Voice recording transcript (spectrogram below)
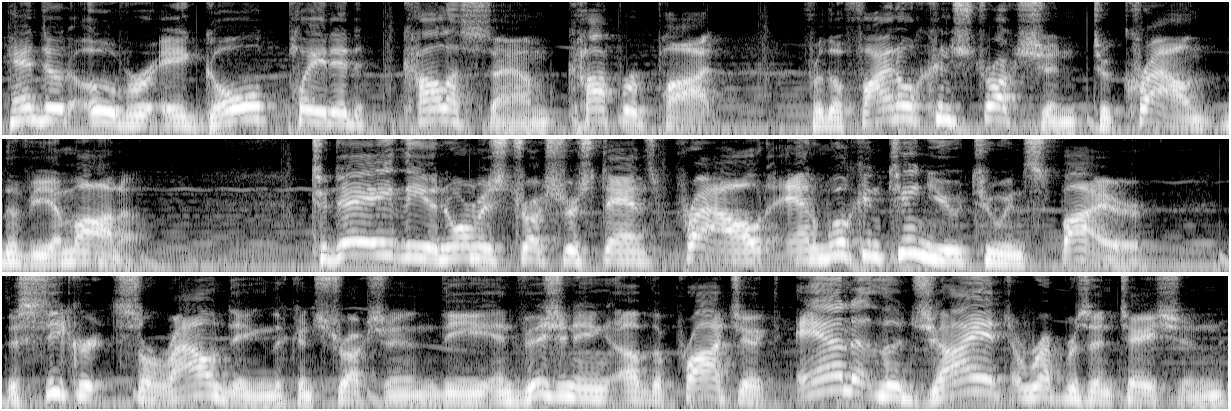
handed over a gold-plated Kalasam copper pot for the final construction to crown the Viyamana. Today, the enormous structure stands proud and will continue to inspire. The secret surrounding the construction, the envisioning of the project, and the giant representation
